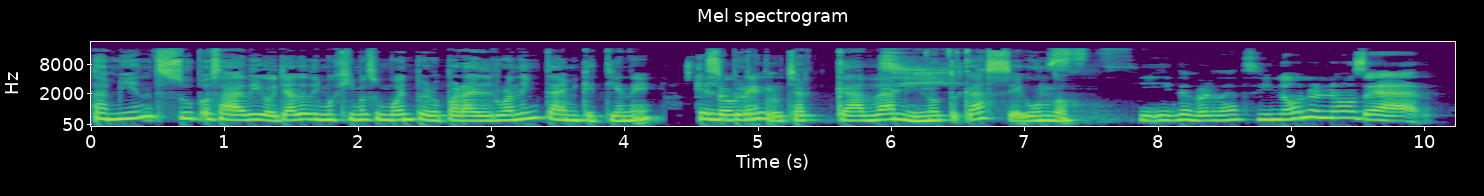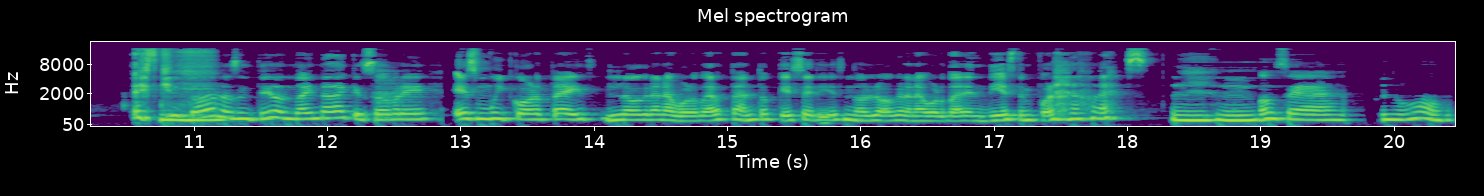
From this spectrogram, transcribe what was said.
también, sup o sea, digo, ya lo dijimos un buen, pero para el running time que tiene, Que logre- aprovechar cada minuto, cada segundo. Sí, de verdad, sí. No, no, no. O sea, es que en todos los sentidos no hay nada que sobre. Es muy corta y logran abordar tanto que series no logran abordar en 10 temporadas. O sea, no,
